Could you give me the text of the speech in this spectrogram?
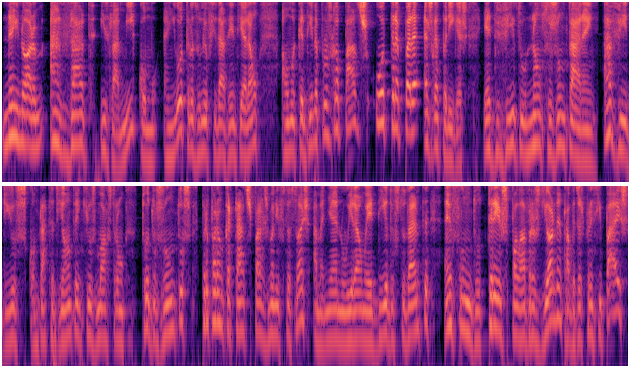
Na enorme Azad Islami, como em outras universidades em Teherão, há uma cantina para os rapazes, outra para as raparigas. É devido não se juntarem. Há vídeos vídeos com data de ontem que os mostram todos juntos, preparam cartazes para as manifestações. Amanhã no Irão é Dia do Estudante. Em fundo, três palavras de ordem, talvez as principais:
